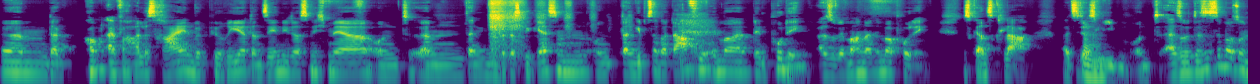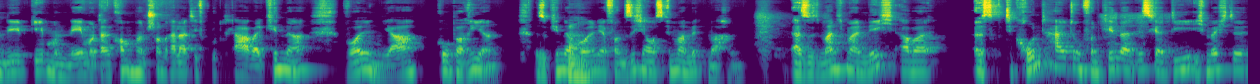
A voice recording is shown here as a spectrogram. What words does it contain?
ähm, da kommt einfach alles rein, wird püriert, dann sehen die das nicht mehr und ähm, dann wird das gegessen und dann gibt's aber dafür immer den Pudding. Also wir machen dann immer Pudding. Das ist ganz klar, weil sie das mhm. lieben. Und also das ist immer so ein ne Geben und Nehmen und dann kommt man schon relativ gut klar, weil Kinder wollen ja kooperieren. Also Kinder mhm. wollen ja von sich aus immer mitmachen. Also manchmal nicht, aber es, die Grundhaltung von Kindern ist ja die, ich möchte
